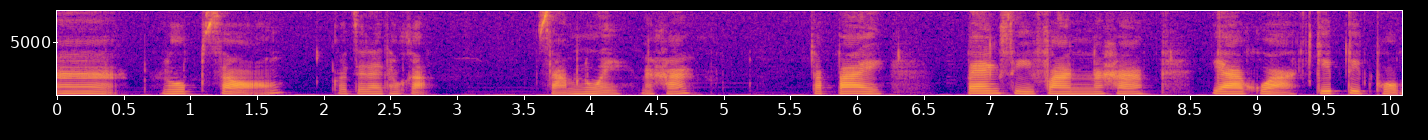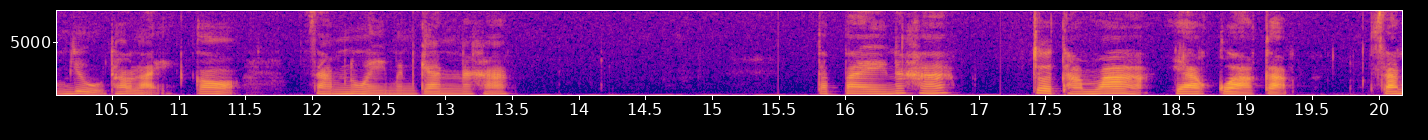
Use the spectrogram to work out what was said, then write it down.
5 ลบ 2 ก็จะได้เท่ากับ 3 หน่วยนะคะ ต่อไปแปรงสีฟันนะคะ ยาวกว่ากิฟติดผมอยู่เท่าไหร่ก็3หน่วยเหมือนกันนะคะ ต่อไปนะคะ โจทย์ถามว่ายาวกว่ากับสั้น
